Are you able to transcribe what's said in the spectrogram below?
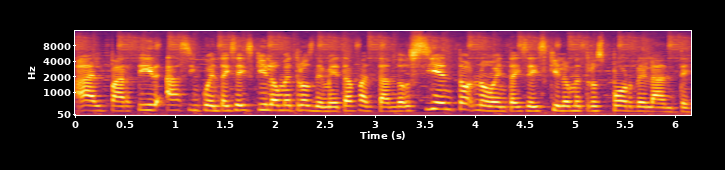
al partir a 56 kilómetros de meta, faltando 196 kilómetros por delante.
